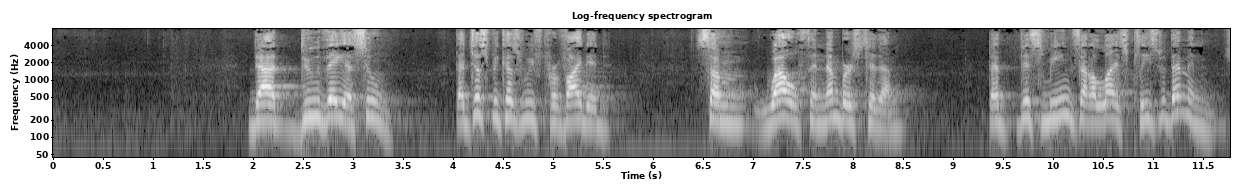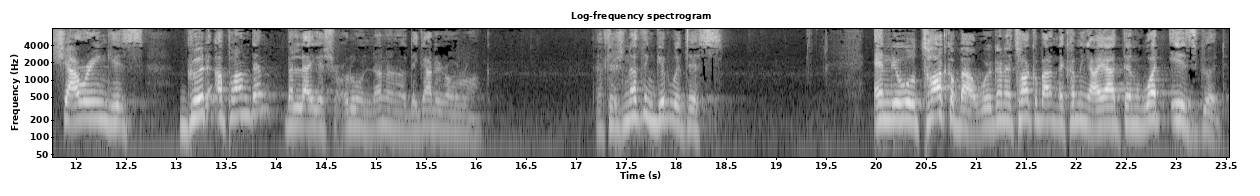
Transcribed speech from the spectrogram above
That do they assume that just because we've provided some wealth and numbers to them, that this means that Allah is pleased with them and showering His good upon them? بَلْ لَا يَشْعُرُونَ No, no, no, they got it all wrong. That there's nothing good with this. And we'll talk about, we're going to talk about in the coming ayat, then what is good.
